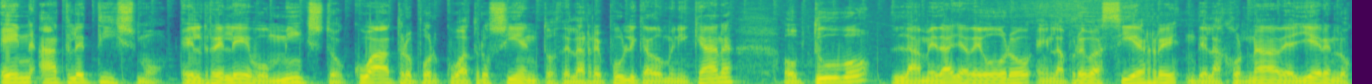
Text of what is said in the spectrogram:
En atletismo, el relevo mixto 4x400 de la República Dominicana obtuvo la medalla de oro en la prueba cierre de la jornada de ayer en los,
